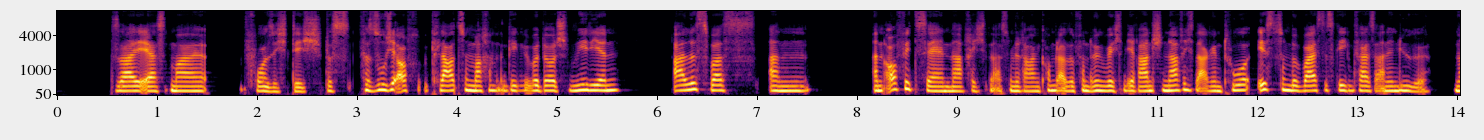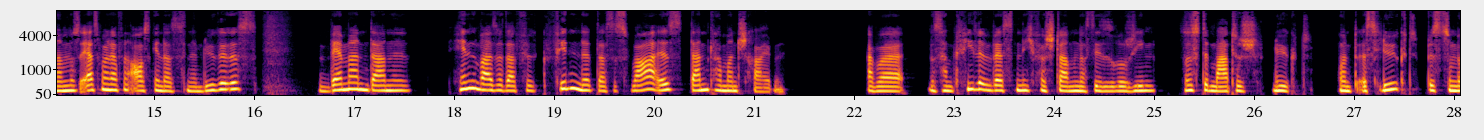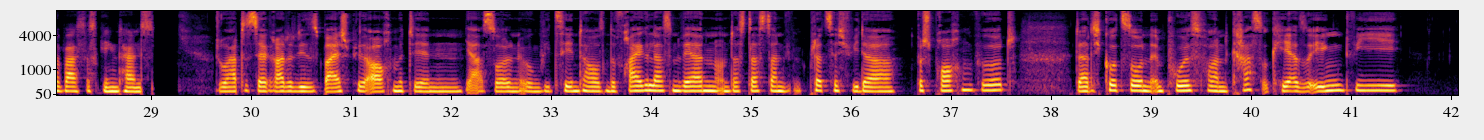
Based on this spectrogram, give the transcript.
Sei erstmal vorsichtig. Das versuche ich auch klar zu machen gegenüber deutschen Medien. Alles, was an, an offiziellen Nachrichten aus dem Iran kommt, also von irgendwelchen iranischen Nachrichtenagenturen, ist zum Beweis des Gegenteils eine Lüge. Man muss erstmal davon ausgehen, dass es eine Lüge ist wenn man dann Hinweise dafür findet, dass es wahr ist, dann kann man schreiben. Aber das haben viele im Westen nicht verstanden, dass dieses Regime systematisch lügt. Und es lügt bis zum Beweis des Gegenteils. Du hattest ja gerade dieses Beispiel auch mit den, ja, es sollen irgendwie Zehntausende freigelassen werden und dass das dann plötzlich wieder besprochen wird. Da hatte ich kurz so einen Impuls von, krass, okay, also irgendwie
